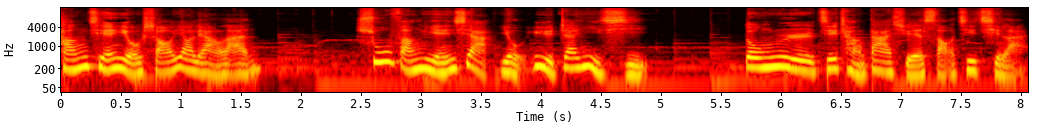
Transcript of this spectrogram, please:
堂前有芍药两篮，书房檐下有玉簪一席。冬日几场大雪扫积起来，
